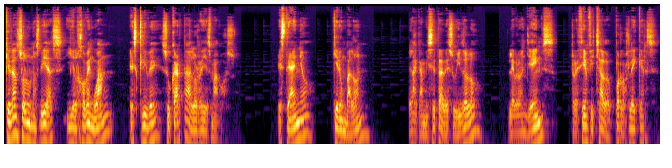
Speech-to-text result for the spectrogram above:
Quedan solo unos días y el joven Wang escribe su carta a los Reyes Magos. Este año quiere un balón, la camiseta de su ídolo, LeBron James, recién fichado por los Lakers,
